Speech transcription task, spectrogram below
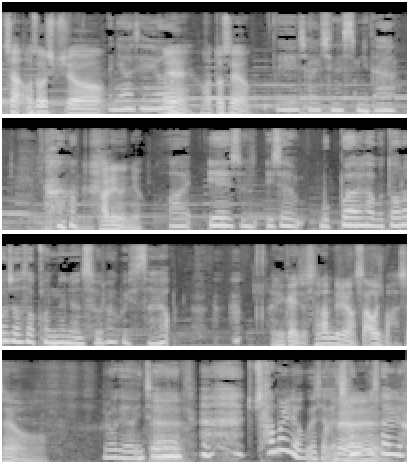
자, 어서 오십시오. 안녕하세요. 네, 어떠세요? 네, 잘 지냈습니다. 다리는요? 아, 예, 저 이제 목발하고 떨어져서 걷는 연습을 하고 있어요. 그러니까 이제 사람들이랑 싸우지 마세요. 그러게요. 이제는 네. 좀 참으려고요. 제가 그래. 참고 살려고.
